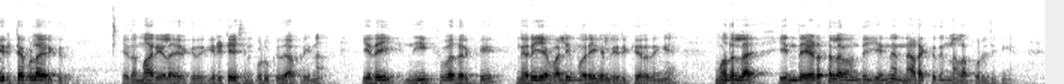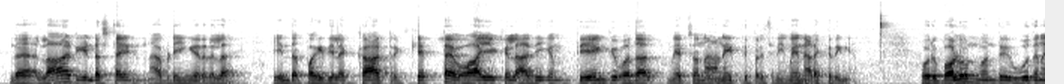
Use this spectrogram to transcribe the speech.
இரிட்டபிளாக இருக்குது. இதை மாதிரியெல்லாம் இருக்குது. இரிட்டேஷன் கொடுக்குது அப்படின்னா இதை நீக்குவதற்கு நிறைய வழிமுறைகள் இருக்கிறதுங்க. முதல்ல இந்த இடத்துல வந்து என்ன நடக்குதுன்னு நல்லா புரிஞ்சுக்குங்க. இந்த லார்ட் இண்டஸ்டைன் அப்படிங்கிறதுல இந்த பகுதியில் காற்று கெட்ட வாயுக்கள் அதிகம் தேங்குவதால் மேற்சொன்ன அனைத்து பிரச்சனையுமே நடக்குதுங்க. ஒரு பலூன் வந்து ஊதுனா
